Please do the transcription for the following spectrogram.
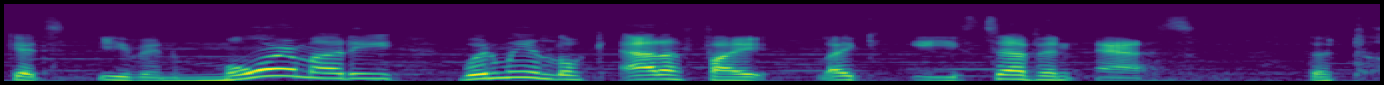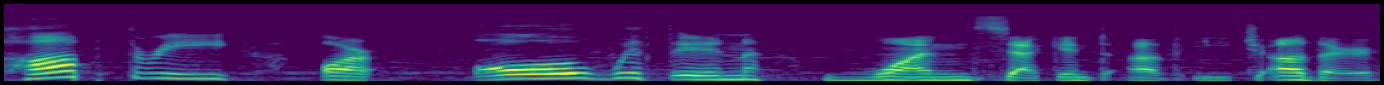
gets even more muddy when we look at a fight like E7S. The top three are all within one second of each other.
